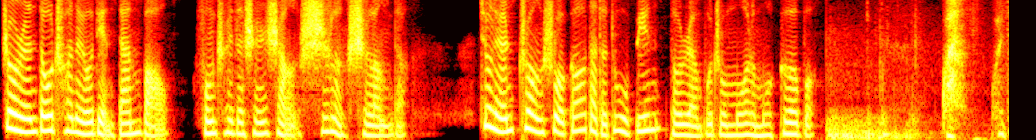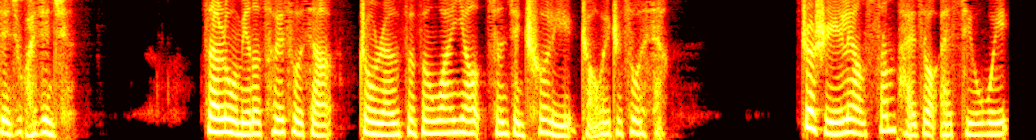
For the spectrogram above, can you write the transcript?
众人都穿的有点单薄，风吹在身上湿冷湿冷的，就连壮硕高大的杜宾都忍不住摸了摸胳膊：“快，快进去，快进去！”在陆明的催促下，众人纷纷弯腰钻进车里，找位置坐下。这是一辆三排座 SUV，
